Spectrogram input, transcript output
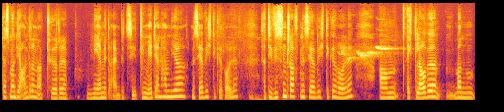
dass man die anderen Akteure mehr mit einbezieht. Die Medien haben hier eine sehr wichtige Rolle. Es hat die Wissenschaft eine sehr wichtige Rolle. Ähm, ich glaube, man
